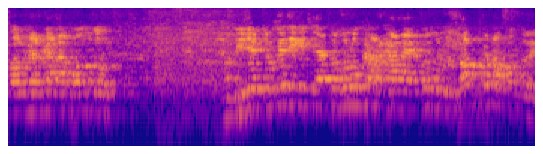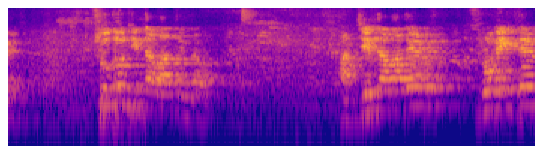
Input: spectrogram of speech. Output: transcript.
কলকারখানা বন্ধ। নিজের চোখে দেখেছি এতগুলো কারখানা, এতগুলো সব কটা বন্ধ হয়ে গেছে। শুধু জিন্দাবাদ জিন্দাবাদ। আর জিন্দাবাদের শ্রমিকদের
